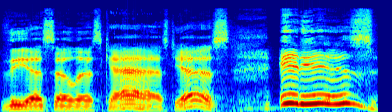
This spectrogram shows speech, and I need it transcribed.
the SLS Cast. Yes, it is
